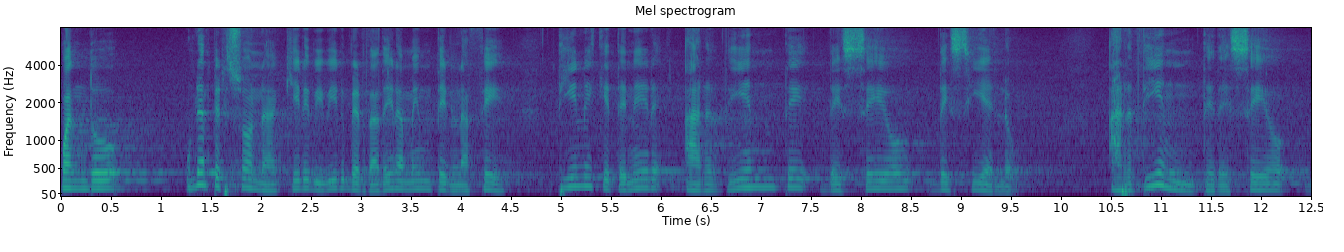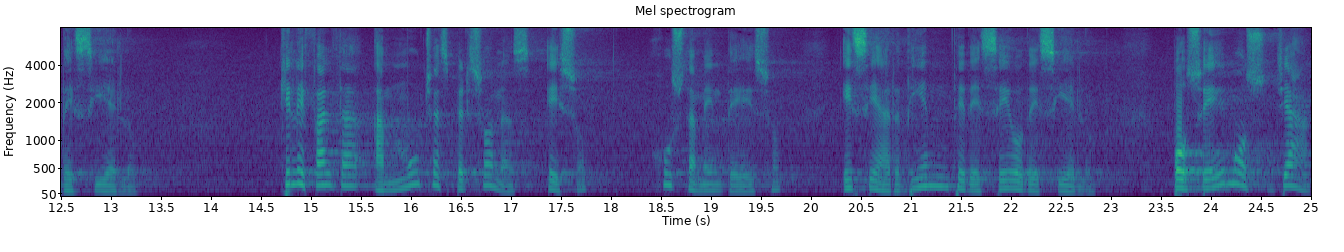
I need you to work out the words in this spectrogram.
Cuando una persona quiere vivir verdaderamente en la fe, tiene que tener ardiente deseo de cielo, ardiente deseo de cielo. ¿Qué le falta a muchas personas? Eso, justamente eso, ese ardiente deseo de cielo. Poseemos ya.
